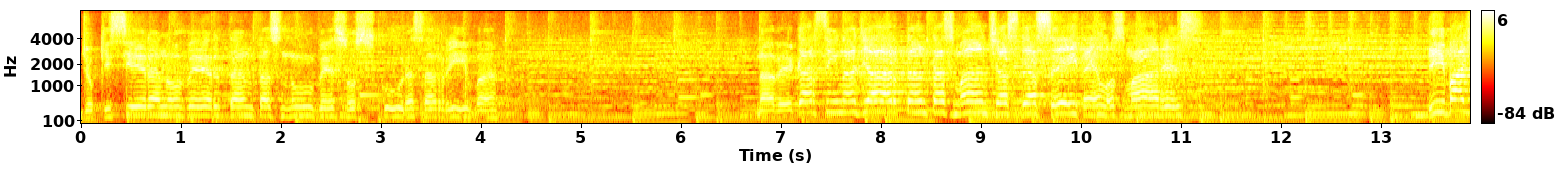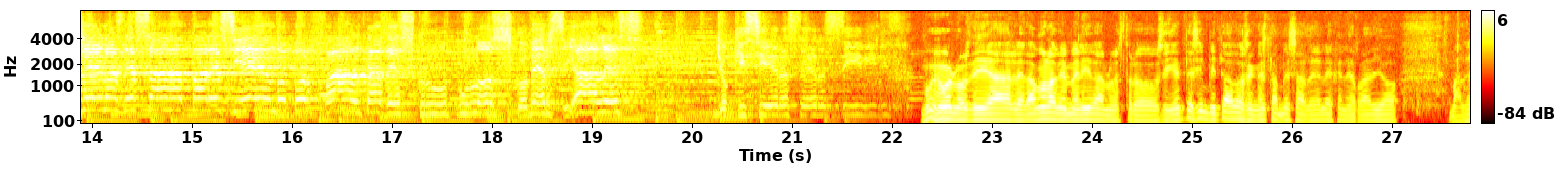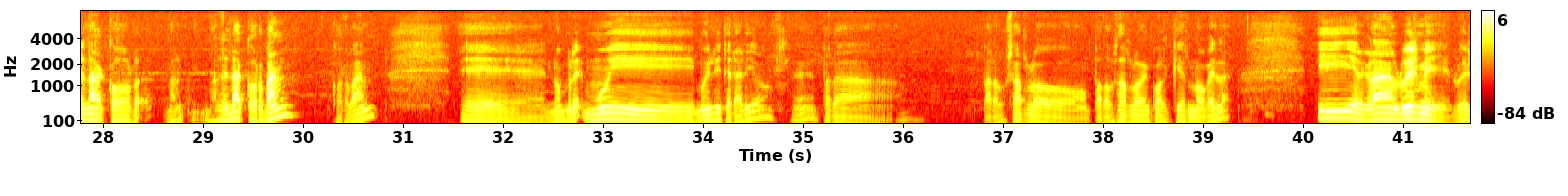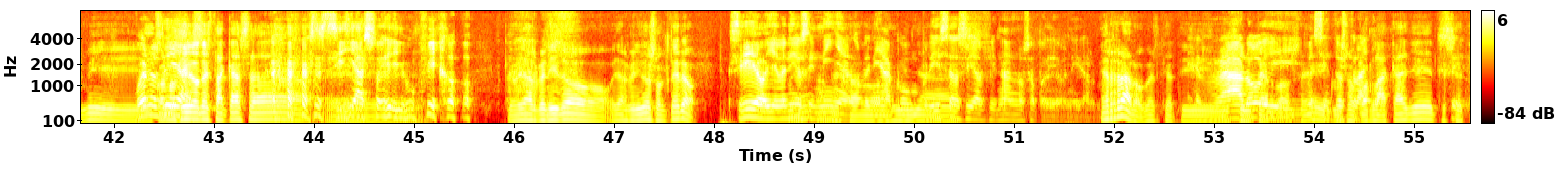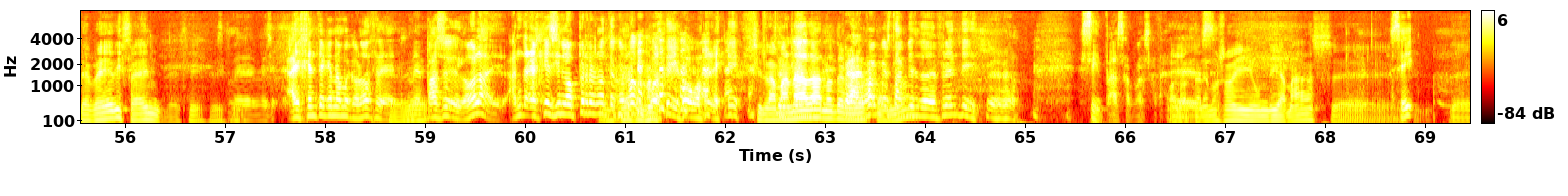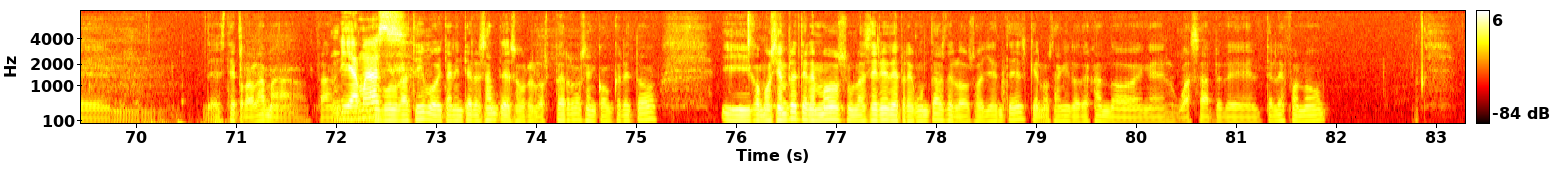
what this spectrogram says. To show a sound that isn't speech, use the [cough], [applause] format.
Yo quisiera no ver tantas nubes oscuras arriba. Navegar sin hallar tantas manchas de aceite en los mares. Y ballenas desapareciendo por falta de escrúpulos comerciales. Yo quisiera ser civilizado. Muy buenos días, le damos la bienvenida a nuestros siguientes invitados en esta mesa de LGN Radio, Malena, Cor, Mal- Malena Corbán, Corbán eh, nombre muy, muy literario eh, para, para, usarlo, para usarlo en cualquier novela. Y el gran Luismi, Luismi, conocido días. de esta casa. [laughs] sí, eh, ya soy un fijo. Que hoy has venido, hoy has venido soltero. Sí, hoy he venido ¿Eh? sin niñas, venía con niñas- prisas y al final no se ha podido venir al Es raro verte a ti Es sin raro y perros, me ¿eh? siento Incluso por la calle Sí. se te ve diferente. sí, sí, sí. Me- me- Hay gente que no me conoce, me paso y digo, hola, anda, es que sin los perros no te [laughs] conozco. [laughs] Digo, vale. Sin la manada no te Pero además conozco, me están viendo de frente y pero. Sí, pasa, pasa. Bueno, Es- tenemos hoy un día más eh, de, de este programa tan Un día más. divulgativo y tan interesante sobre los perros en concreto. Y como siempre tenemos una serie de preguntas de los oyentes que nos han ido dejando en el WhatsApp del teléfono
